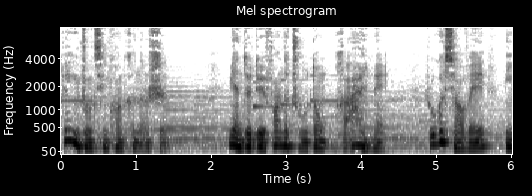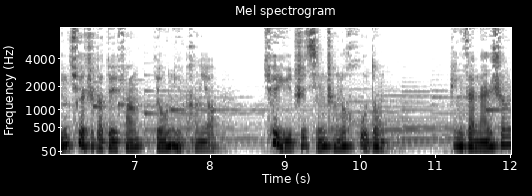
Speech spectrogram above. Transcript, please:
另一种情况可能是，面对对方的主动和暧昧，如果小维明确知道对方有女朋友，却与之形成了互动，并在男生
